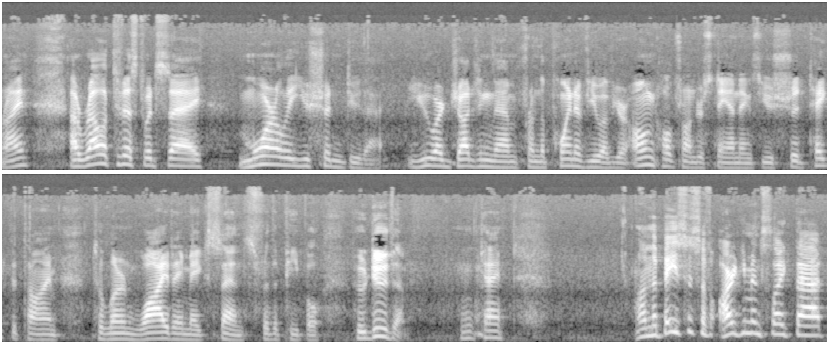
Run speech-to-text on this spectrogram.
right? A relativist would say, morally, you shouldn't do that. You are judging them from the point of view of your own cultural understandings. You should take the time to learn why they make sense for the people who do them. Okay? On the basis of arguments like that,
